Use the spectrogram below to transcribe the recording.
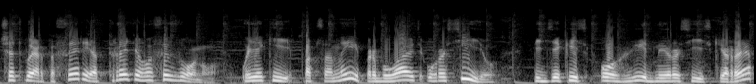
четверта серія третього сезону, у якій пацани прибувають у Росію під якийсь огидний російський реп,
